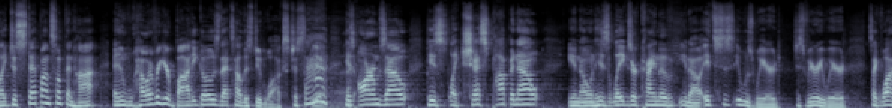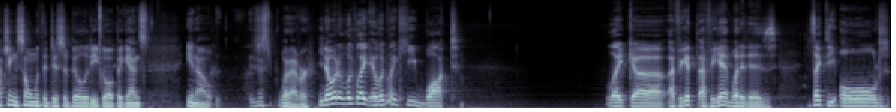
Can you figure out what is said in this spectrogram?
like, just step on something hot, and however your body goes, that's how this dude walks. Just ah, his arms out, his like chest popping out, you know, and his legs are kind of, you know, it's just, it was weird, just very weird. It's like watching someone with a disability go up against, you know, just whatever. You know what it looked like? It looked like he walked like uh I forget I forget what it is. It's like the old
